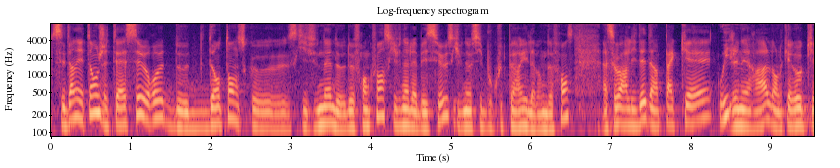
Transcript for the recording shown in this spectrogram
ces derniers temps, j'étais assez heureux d'entendre ce, que, ce qui venait de, Francfort, ce qui venait de la BCE, ce qui venait aussi beaucoup de Paris, de la Banque de France, à savoir l'idée d'un paquet général dans lequel, OK,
